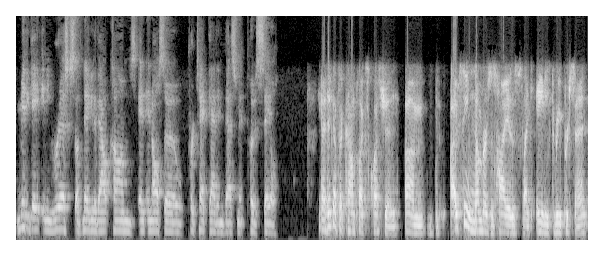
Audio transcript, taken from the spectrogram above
mitigate any risks of negative outcomes and, and also protect that investment post sale? I think that's a complex question. Um, I've seen numbers as high as like 83%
